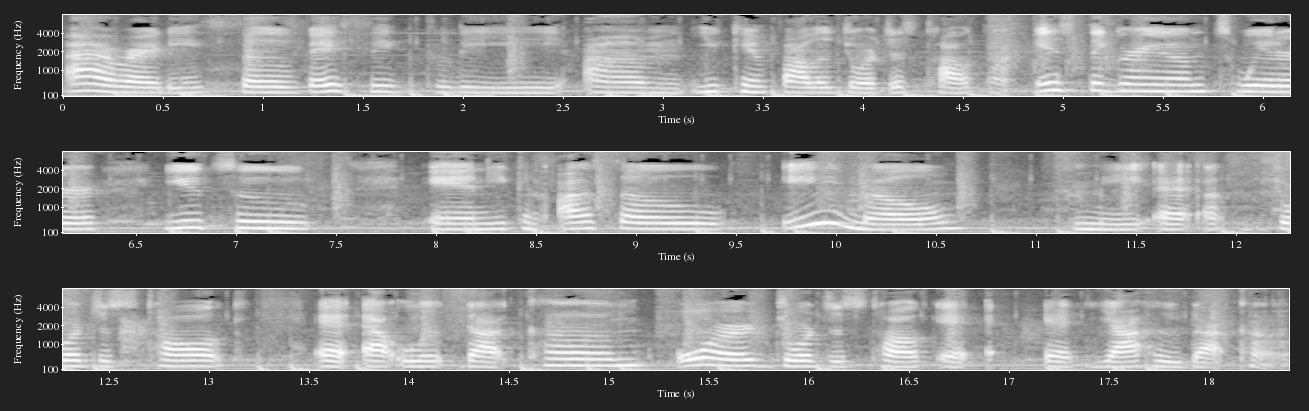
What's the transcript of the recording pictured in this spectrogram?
Alrighty, so basically, um, you can follow Georgia's Talk on Instagram, Twitter, YouTube, and you can also email me at uh, Georgia's Talk at Outlook.com or Georgia's Talk at, at Yahoo.com.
